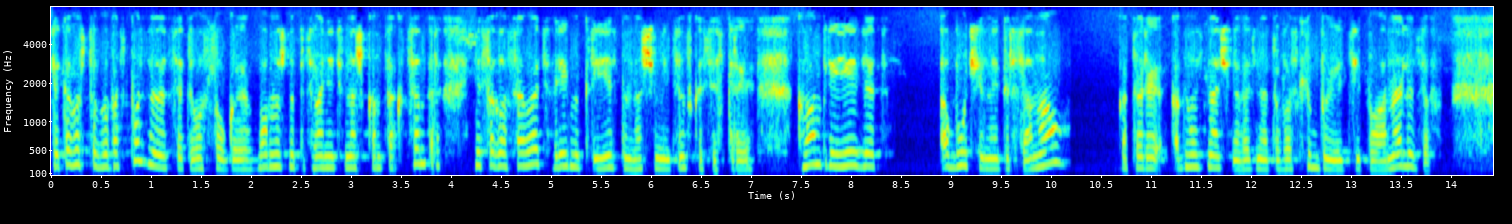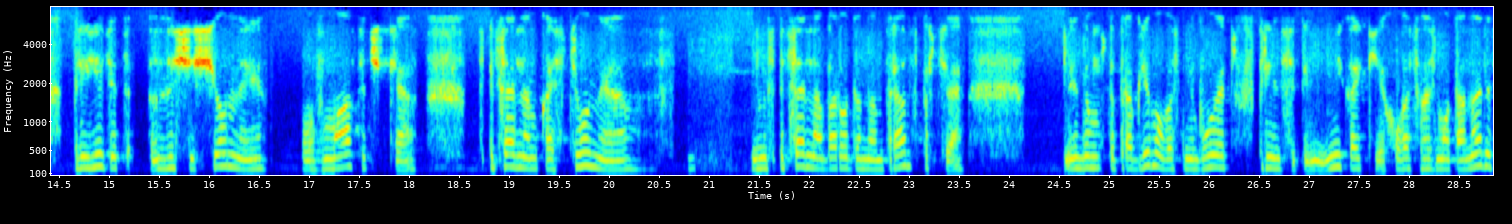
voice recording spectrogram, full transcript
Для того, чтобы воспользоваться этой услугой, вам нужно позвонить в наш контакт-центр и согласовать время приезда нашей медицинской сестры. К вам приедет обученный персонал, который однозначно возьмет у вас любые типы анализов, приедет защищенный в масочке, в специальном костюме, на специально оборудованном транспорте. Я думаю, что проблем у вас не будет в принципе никаких. У вас возьмут анализ,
